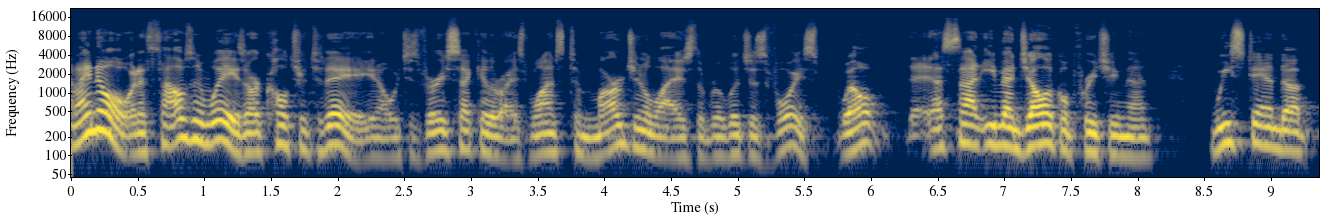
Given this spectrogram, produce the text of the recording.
And I know in a thousand ways our culture today, you know, which is very secularized, wants to marginalize the religious voice. Well, that's not evangelical preaching then. We stand up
